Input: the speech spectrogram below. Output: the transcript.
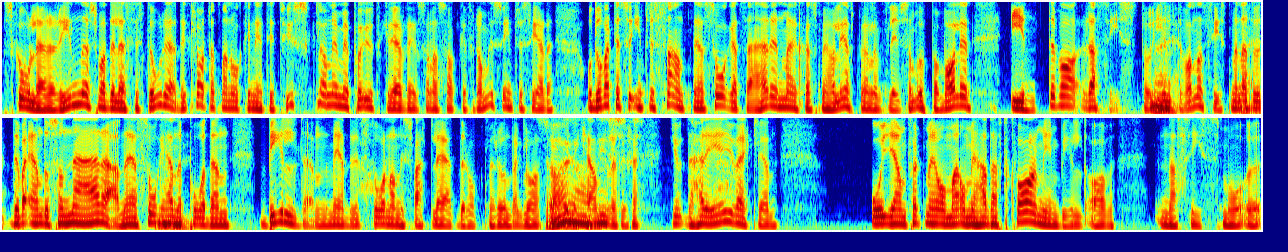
skollärarinnor som hade läst historia, det är klart att man åker ner till Tyskland och är med på utgrävning och sådana saker, för de är så intresserade. Och då var det så intressant när jag såg att så här är en människa som jag har levt med hela mitt liv, som uppenbarligen inte var rasist och Nej. inte var nazist, men Nej. att det var ändå så nära. När jag såg henne mm. på den bilden med, det står någon i svart läderrock med runda glasögon ja, i kanten. Ja, Gud, det här är ju verkligen och jämfört med om, om jag hade haft kvar min bild av nazism och, eh,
